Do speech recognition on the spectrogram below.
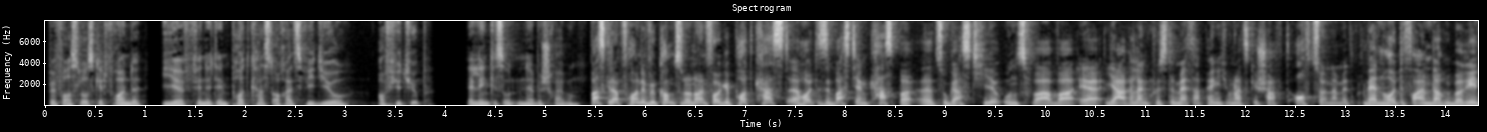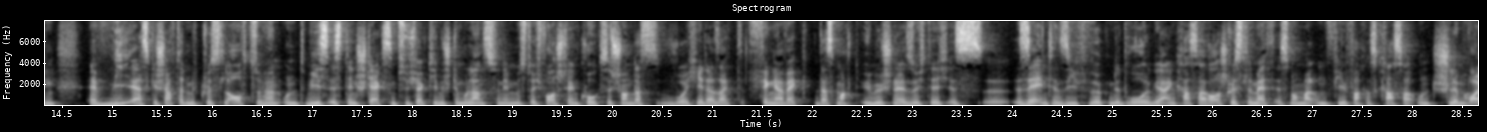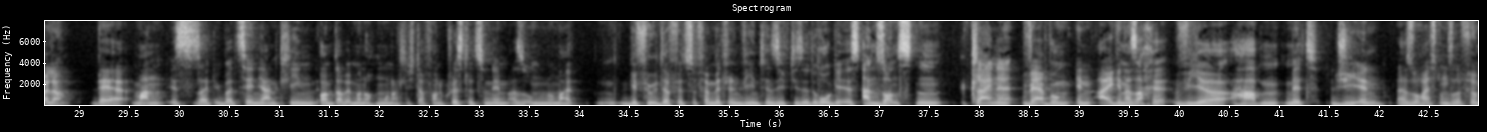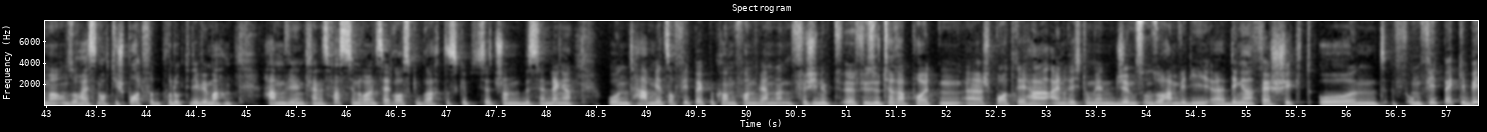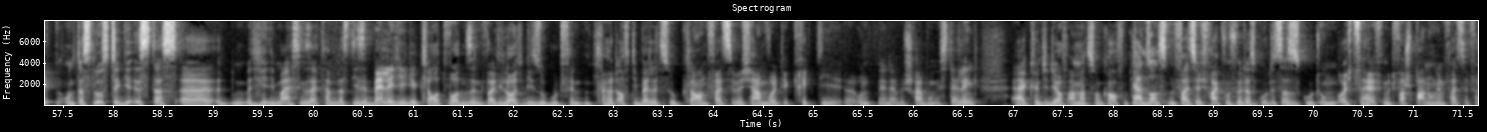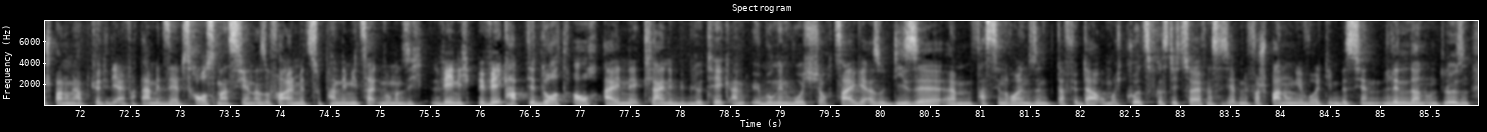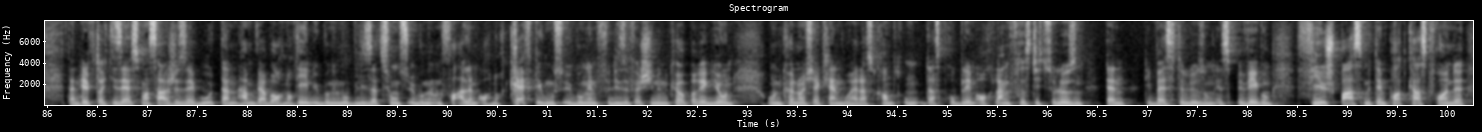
Bevor es losgeht, Freunde, ihr findet den Podcast auch als Video auf YouTube. Der Link ist unten in der Beschreibung. Was geht ab, Freunde? Willkommen zu einer neuen Folge Podcast. Äh, heute ist Sebastian Kasper äh, zu Gast hier. Und zwar war er jahrelang Crystal Meth abhängig und hat es geschafft, aufzuhören damit. Wir werden heute vor allem darüber reden, äh, wie er es geschafft hat, mit Crystal aufzuhören und wie es ist, den stärksten psychoaktiven Stimulanz zu nehmen. Müsst ihr euch vorstellen, Koks ist schon das, wo euch jeder sagt, Finger weg. Das macht übel schnell süchtig, ist äh, sehr intensiv wirkende Droge, ein krasser Rausch. Crystal Meth ist nochmal um Vielfaches krasser und schlimmer. Spoiler, der Mann ist seit über zehn Jahren clean, träumt aber immer noch monatlich davon, Crystal zu nehmen, also um nur mal ein Gefühl dafür zu vermitteln, wie intensiv diese Droge ist. Ansonsten kleine Werbung in eigener Sache. Wir haben mit G-In, äh, so heißt unsere Firma und so heißen auch die Sportprodukte, die wir machen, haben wir ein kleines Faszienrollenset rausgebracht. Das gibt es jetzt schon ein bisschen länger und haben jetzt auch Feedback bekommen von, wir haben dann verschiedene äh, Physiotherapeuten, äh, Sportreha-Einrichtungen, Gyms und so haben wir die Dinger verschickt und um Feedback gebeten. Und das Lustige ist, dass die meisten gesagt haben, dass diese Bälle hier geklaut worden sind, weil die Leute die so gut finden. Hört auf, die Bälle zu klauen. Falls ihr welche haben wollt, ihr kriegt die äh, unten in der Beschreibung ist der Link. Äh, könnt ihr die auf Amazon kaufen. Ja, ansonsten, falls ihr euch fragt, wofür das gut ist, das ist gut, um euch zu helfen mit Verspannungen. Falls ihr Verspannungen habt, könnt ihr die einfach damit selbst rausmassieren. Also vor allem jetzt zu Pandemiezeiten, wo man sich wenig bewegt. Habt ihr dort auch eine kleine Bibliothek an Übungen, wo ich euch auch zeige, also diese ähm, Faszienrollen sind dafür da, um euch kurzfristig zu helfen. Das heißt, ihr habt eine Verspannung, ihr wollt die ein bisschen lindern und lösen. Dann hilft euch die Selbstmassage sehr gut. Dann haben wir aber auch noch den Übungen Mobilisationsübungen und vor allem auch noch Kräftigungsübungen für diese verschiedenen Körperregionen und können euch erklären, woher das kommt, um das Problem auch langfristig zu lösen. Denn die beste Lösung ist Bewegung. Viel Spaß mit dem Podcast, Freunde.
